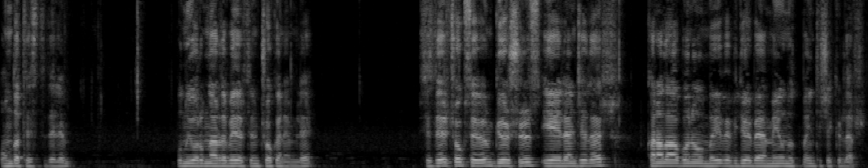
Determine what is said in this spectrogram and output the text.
Onu da test edelim. Bunu yorumlarda belirtin. Çok önemli. Sizleri çok seviyorum. Görüşürüz. İyi eğlenceler. Kanala abone olmayı ve videoyu beğenmeyi unutmayın. Teşekkürler.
